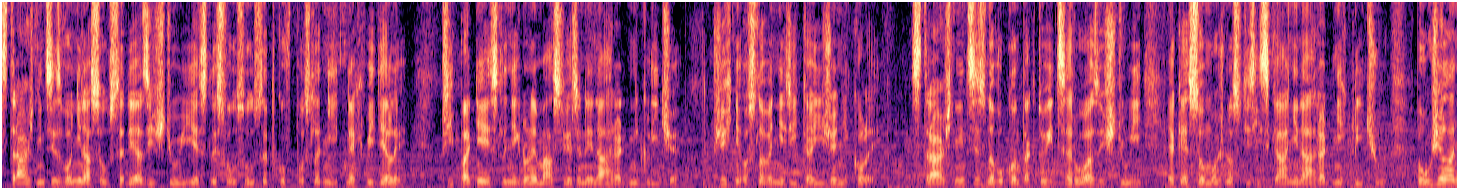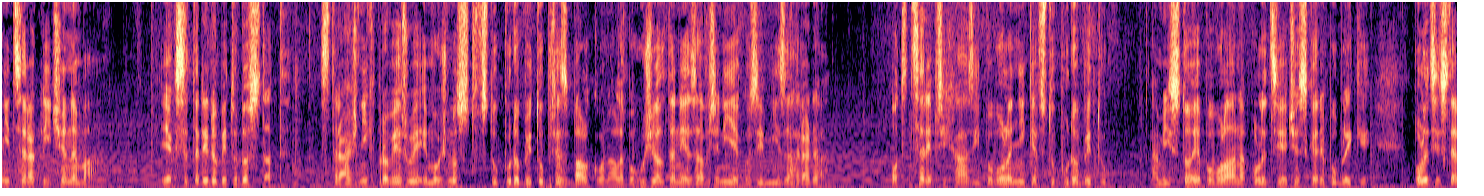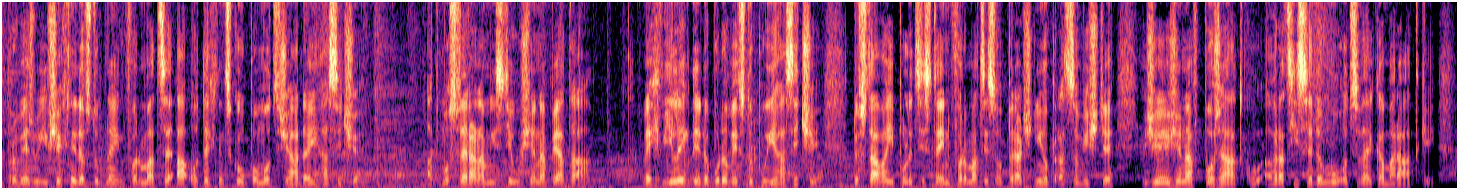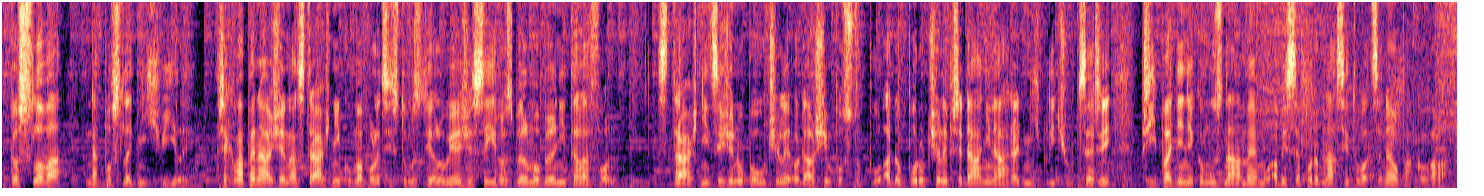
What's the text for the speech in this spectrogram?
Strážníci zvoní na sousedy a zjišťují, jestli svou sousedku v posledních dnech viděli, případně jestli někdo nemá svěřený náhradní klíče. Všichni osloveni říkají, že nikoli. Strážníci znovu kontaktují dceru a zjišťují, jaké jsou možnosti získání náhradních klíčů. Bohužel ani dcera klíče nemá. Jak se tedy do bytu dostat? Strážník prověřuje i možnost vstupu do bytu přes balkon, ale bohužel ten je zavřený jako zimní zahrada. Od dcery přichází povolení ke vstupu do bytu. Na místo je povolána policie České republiky. Policisté prověřují všechny dostupné informace a o technickou pomoc žádají hasiče. Atmosféra na místě už je napjatá. Ve chvíli, kdy do budovy vstupují hasiči, dostávají policisté informaci z operačního pracoviště, že je žena v pořádku a vrací se domů od své kamarádky. Doslova na poslední chvíli. Překvapená žena strážníkům a policistům sděluje, že se jí rozbil mobilní telefon. Strážníci ženu poučili o dalším postupu a doporučili předání náhradních klíčů dceři, případně někomu známému, aby se podobná situace neopakovala.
